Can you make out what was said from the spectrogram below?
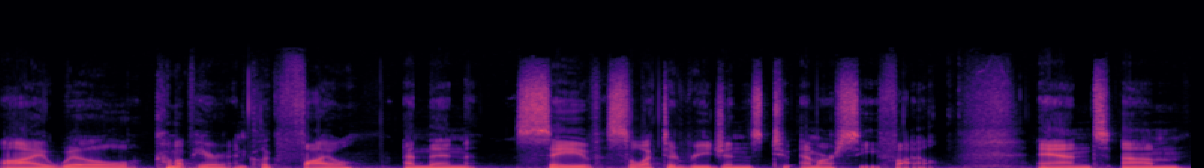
I will come up here and click File and then Save Selected Regions to MRC file. And um,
